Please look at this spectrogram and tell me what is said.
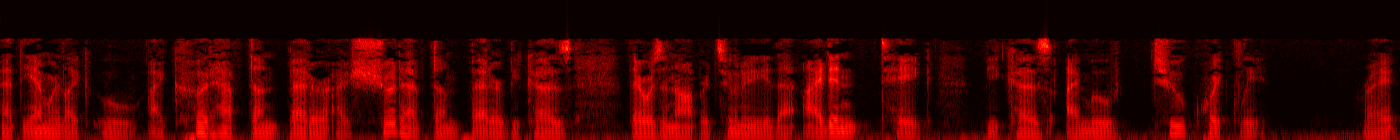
at the end. Where you're like, ooh, I could have done better. I should have done better because there was an opportunity that I didn't take because I moved too quickly, right?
